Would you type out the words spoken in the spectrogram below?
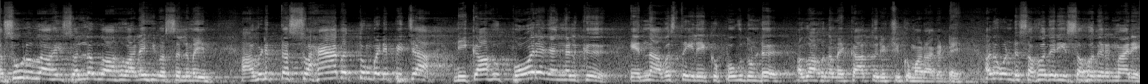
റസൂലുല്ലാഹി സ്വല്ലാഹു അലഹി വസ്ലമയും അവിടുത്തെ സ്വഹാബത്തും പഠിപ്പിച്ച നിക്കാഹ് പോര ഞങ്ങൾക്ക് എന്ന അവസ്ഥയിലേക്ക് പോകുന്നുണ്ട്. അള്ളാഹു നമ്മെ കാത്തു രക്ഷിക്കുമാറാകട്ടെ. അതുകൊണ്ട് സഹോദരി സഹോദരന്മാരെ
